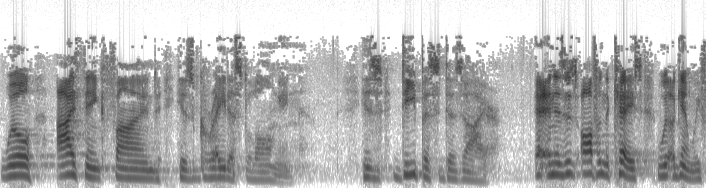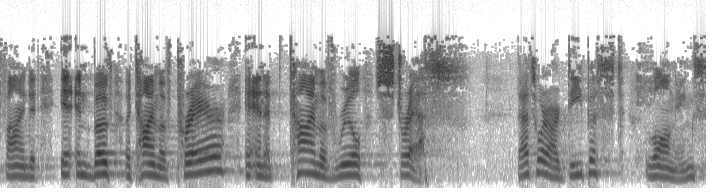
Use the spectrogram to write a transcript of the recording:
will, I think, find his greatest longing, his deepest desire. And as is often the case, we, again, we find it in, in both a time of prayer and a time of real stress. That's where our deepest longings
